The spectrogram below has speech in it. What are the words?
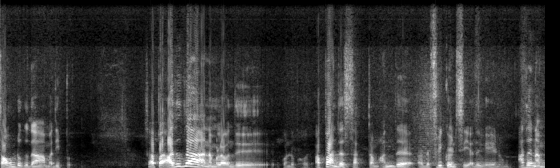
சவுண்டுக்கு தான் மதிப்பு. ஸோ அப்போ அதுதான் நம்மளை வந்து கொண்டு போகுது. அப்போ அந்த சத்தம் அந்த அந்த ஃப்ரீக்குவென்சி அது வேணும். அதை நம்ம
